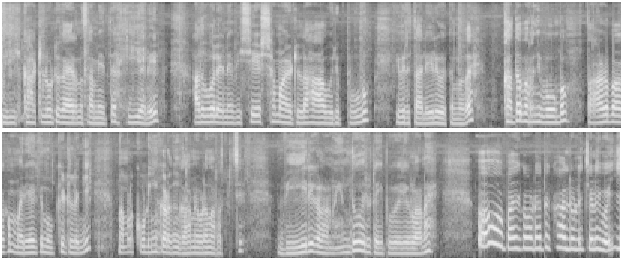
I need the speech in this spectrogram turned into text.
ഈ കാട്ടിലോട്ട് കയറുന്ന സമയത്ത് ഈ ഇലയും അതുപോലെ തന്നെ വിശേഷമായിട്ടുള്ള ആ ഒരു പൂവും ഇവർ തലയിൽ വെക്കുന്നത്. കഥ പറഞ്ഞു പോകുമ്പം താഴെ ഭാഗം മര്യാദയ്ക്ക് നോക്കിയിട്ടില്ലെങ്കിൽ നമ്മൾ കുടുങ്ങിക്കിടക്കും കാരണം ഇവിടെ നിറച്ച് വേരുകളാണ്. എന്തോ ഒരു ടൈപ്പ് വേരുകളാണ്. ഓ ബൈക്കോടെ എന്റെ കാലിനുള്ളിൽ ചെളി പോയി.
